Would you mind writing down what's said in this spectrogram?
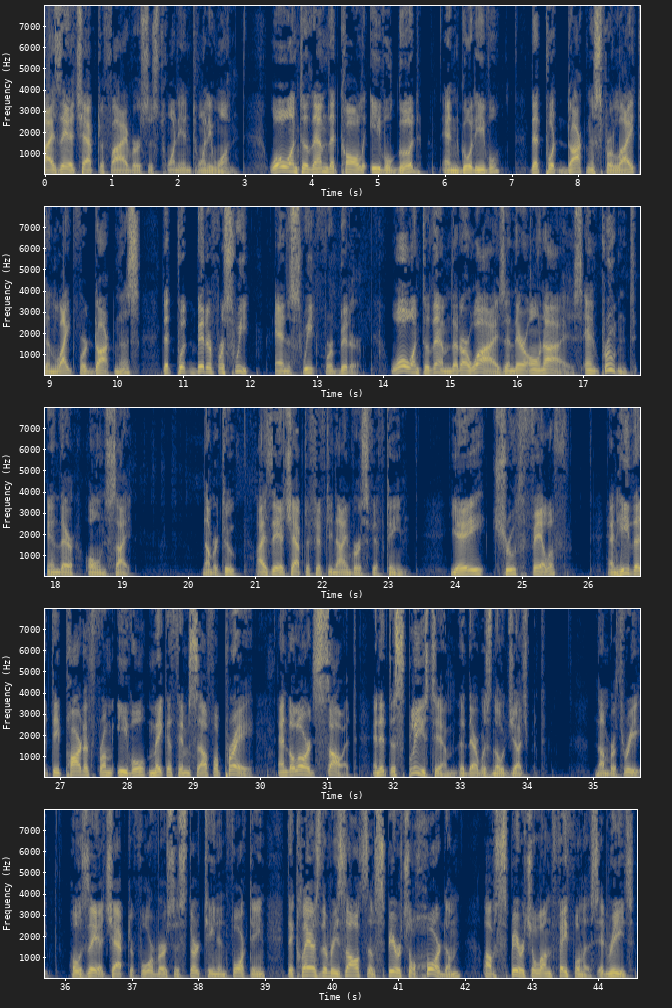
Isaiah chapter 5, verses 20 and 21. Woe unto them that call evil good, and good evil, that put darkness for light, and light for darkness, that put bitter for sweet, and sweet for bitter. Woe unto them that are wise in their own eyes, and prudent in their own sight. Number two, Isaiah chapter 59, verse 15. Yea, truth faileth, and he that departeth from evil maketh himself a prey. And the Lord saw it, and it displeased him that there was no judgment. Number three, Hosea chapter 4, verses 13 and 14 declares the results of spiritual whoredom, of spiritual unfaithfulness. It reads,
